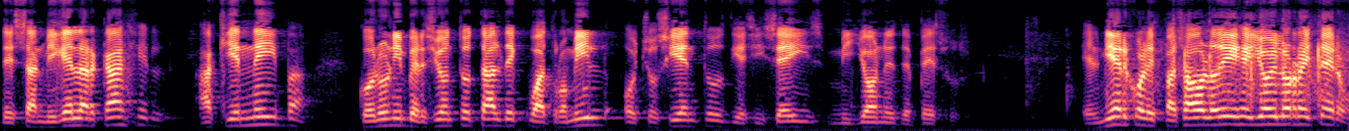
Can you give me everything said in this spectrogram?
de San Miguel Arcángel, aquí en Neiva, con una inversión total de 4.816 millones de pesos. El miércoles pasado lo dije y hoy lo reitero.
